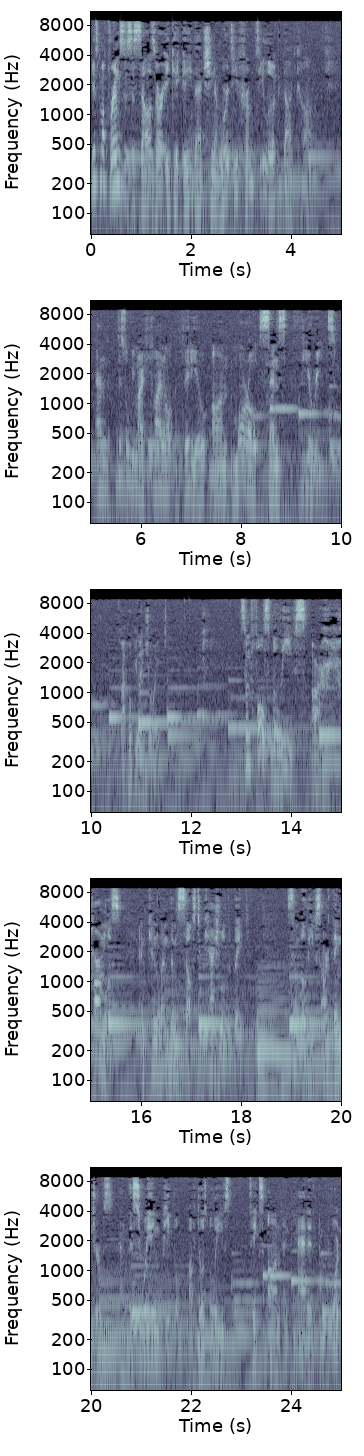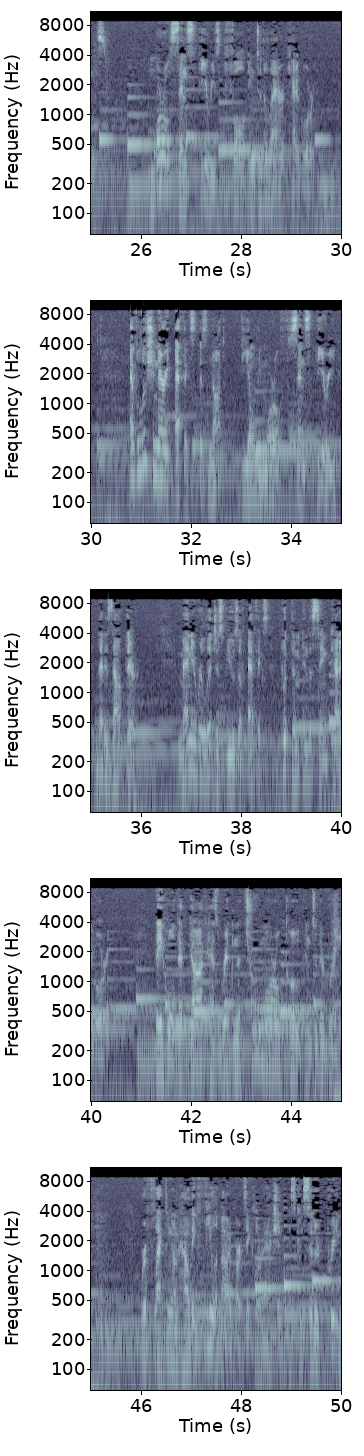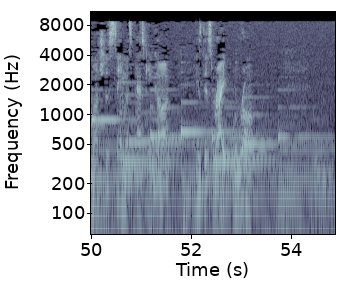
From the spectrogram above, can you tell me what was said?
Yes, my friends, this is Salazar, aka Dakshinamurti from tlook.com, and this will be my final video on moral sense theories. So I hope you enjoy it. Some false beliefs are harmless and can lend themselves to casual debate. Some beliefs are dangerous, and dissuading people of those beliefs takes on an added importance. Moral sense theories fall into the latter category. Evolutionary ethics is not the only moral sense theory that is out there. Many religious views of ethics put them in the same category. They hold that God has written a true moral code into their brain. Reflecting on how they feel about a particular action is considered pretty much the same as asking God, is this right or wrong?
